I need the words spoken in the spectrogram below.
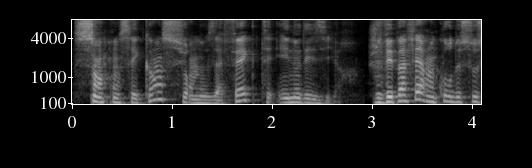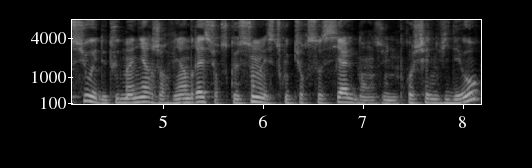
sans conséquence sur nos affects et nos désirs. Je ne vais pas faire un cours de sociaux et de toute manière je reviendrai sur ce que sont les structures sociales dans une prochaine vidéo,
